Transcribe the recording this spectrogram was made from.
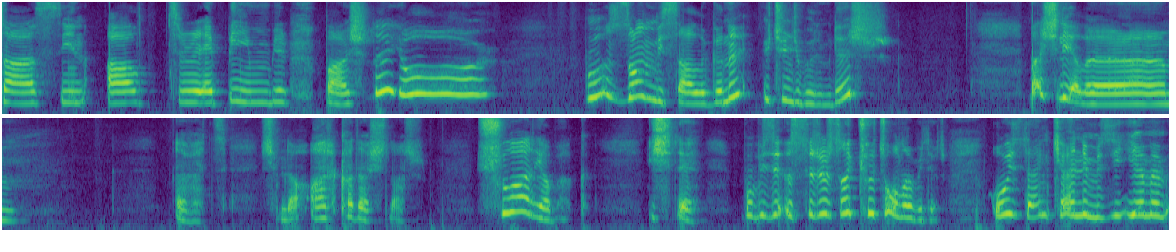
Tahsin alt trapim bir başlıyor. Bu zombi salgını 3. bölümdür. Başlayalım. Evet. Şimdi arkadaşlar. Şu var ya bak. İşte bu bizi ısırırsa kötü olabilir. O yüzden kendimizi yemem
